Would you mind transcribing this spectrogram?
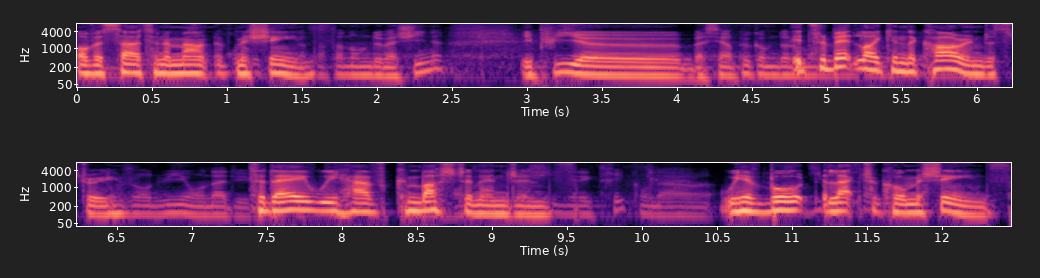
of a certain amount of machines. It's a bit like in the car industry. Today we have combustion engines. We have bought electrical machines.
